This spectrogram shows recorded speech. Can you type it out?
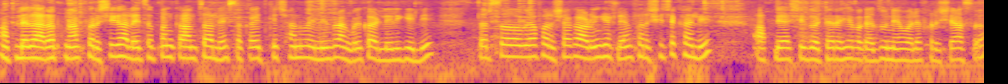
आपल्या दारात ना फरशी घालायचं पण काम चालू आहे. सकाळी इतके छान वहिनीने रांगोळी काढलेली गेली. तर सगळ्या फरशा काढून घेतल्या आणि फरशीच्या खाली आपली अशी गटर हे बघा जुन्यावाल्या फरशा असं.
